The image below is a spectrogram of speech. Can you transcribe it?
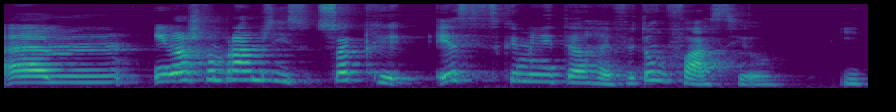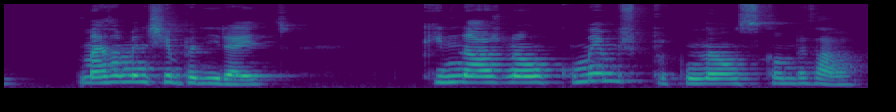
Um, e nós comprámos isso. Só que esse caminho de Del Rey foi tão fácil e mais ou menos sempre a direito que nós não comemos porque não se compensava.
